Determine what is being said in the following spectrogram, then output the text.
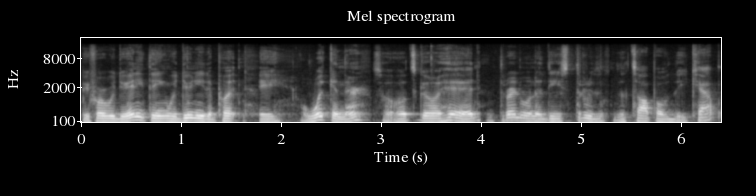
before we do anything, we do need to put a wick in there. So let's go ahead and thread one of these through the top of the cap.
